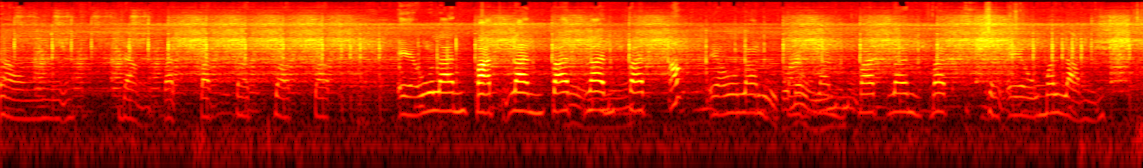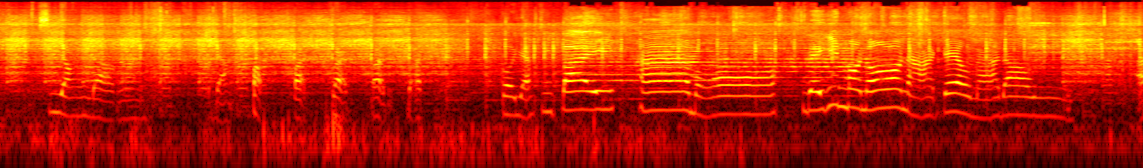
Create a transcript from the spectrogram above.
ดัง ดังปัดปัดปัดปัดปัดแอวลันปัดลันปัดลันปัดอ้าแอวลันปัดลันปัดลันปัดจังแอวมันลันเสียงดัง ดังปัดปัดปัดปัดปัด ก็อยากสิไปหาหมอ ได้ยินหมอโนหนาแก้วหนาเดาอ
